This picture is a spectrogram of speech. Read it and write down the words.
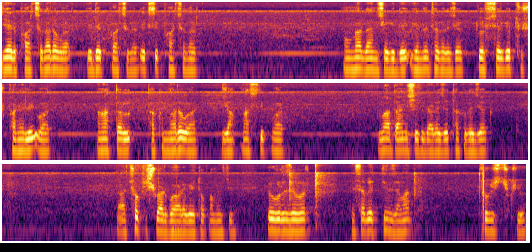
diğer parçaları var. Yedek parçalar, eksik parçalar. Onlar da aynı şekilde yerine takılacak. Gösterge tuş paneli var. Anahtar takımları var. Jant lastik var. Bunlar da aynı şekilde araca takılacak. Daha çok iş var bu arabayı toplamak için. Ivır zıvır hesap ettiğin zaman çok iş çıkıyor.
